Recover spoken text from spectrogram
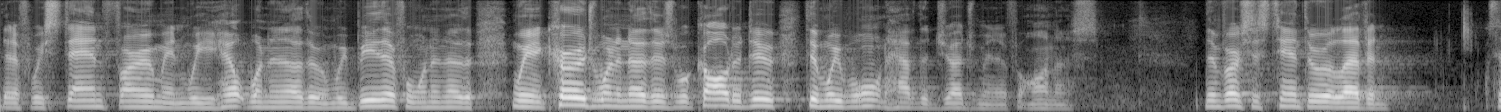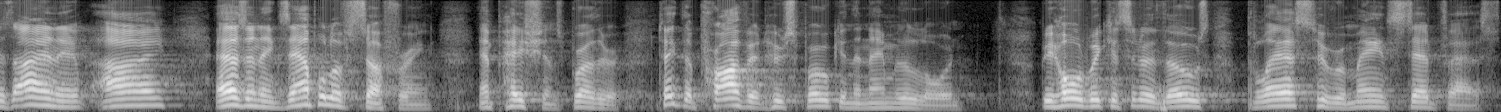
that if we stand firm and we help one another and we be there for one another, we encourage one another as we're called to do, then we won't have the judgment on us. Then verses 10 through 11 says, I, I, as an example of suffering and patience, brother, take the prophet who spoke in the name of the Lord. Behold, we consider those blessed who remain steadfast.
